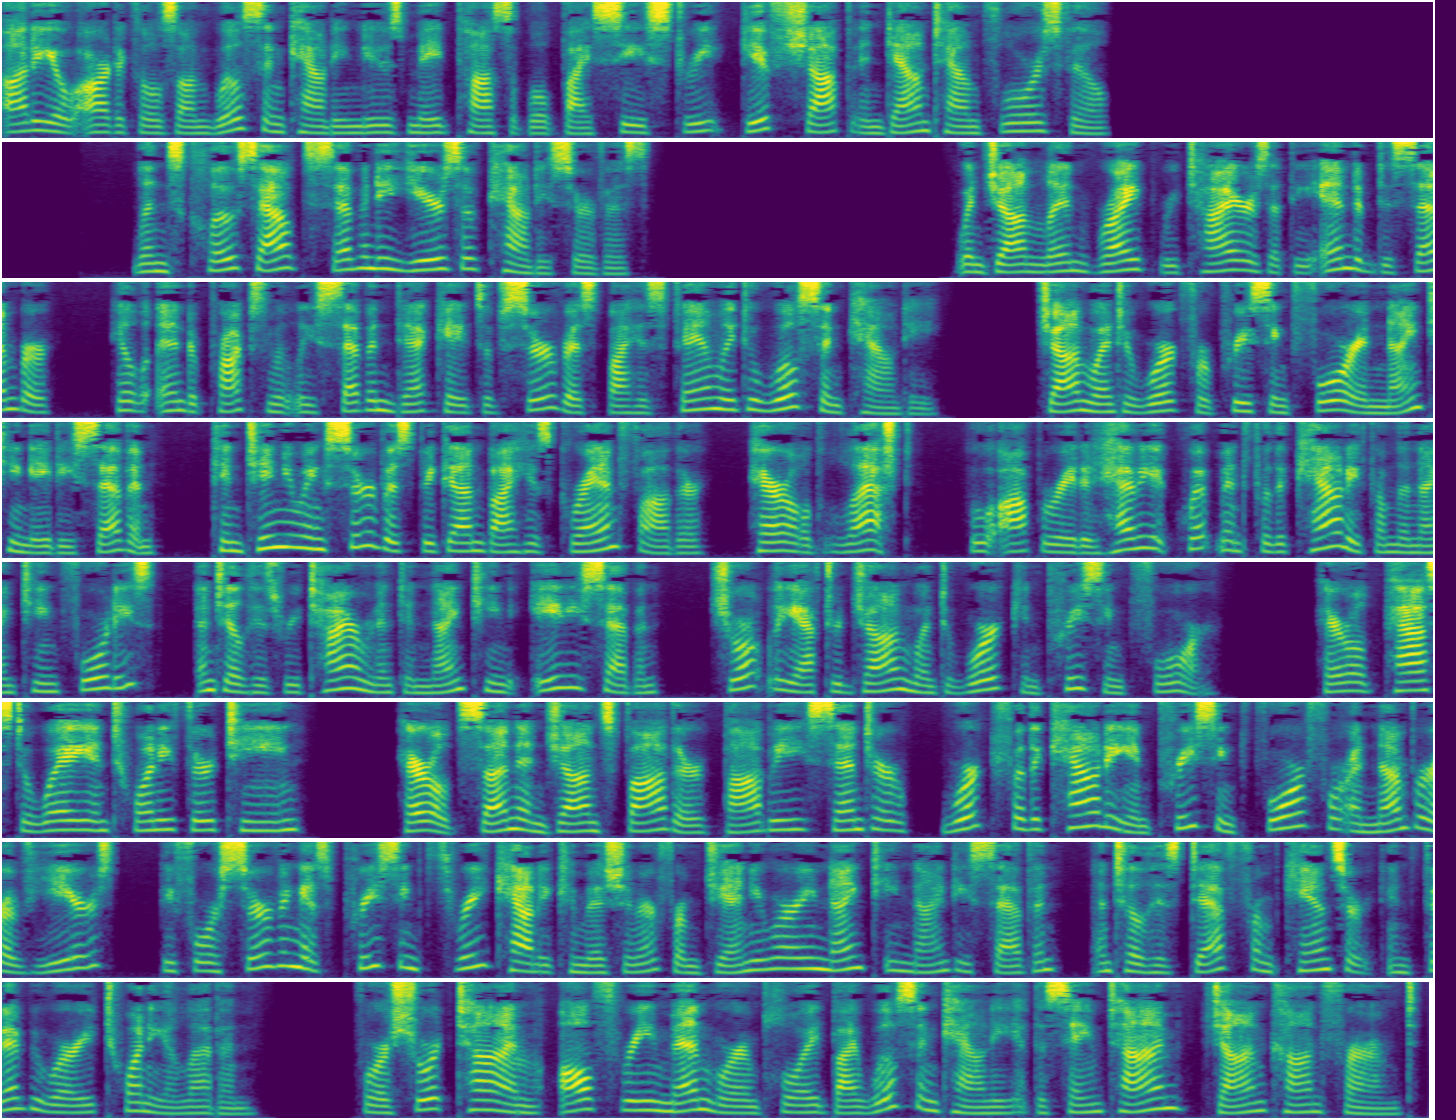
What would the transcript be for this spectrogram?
Audio articles on Wilson County News made possible by C Street Gift Shop in downtown Floresville. Lynn's close out 70 years of county service. When John Lynn Wright retires at the end of December, he'll end approximately seven decades of service by his family to Wilson County. John went to work for Precinct 4 in 1987, continuing service begun by his grandfather, Harold Left, who operated heavy equipment for the county from the 1940s until his retirement in 1987, shortly after John went to work in Precinct 4. Harold passed away in 2013. Harold's son and John's father, Bobby Center, worked for the county in Precinct 4 for a number of years before serving as Precinct 3 County Commissioner from January 1997 until his death from cancer in February 2011. For a short time, all three men were employed by Wilson County at the same time, John confirmed.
